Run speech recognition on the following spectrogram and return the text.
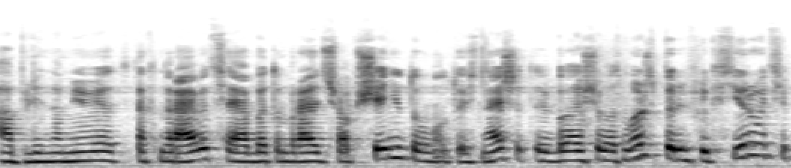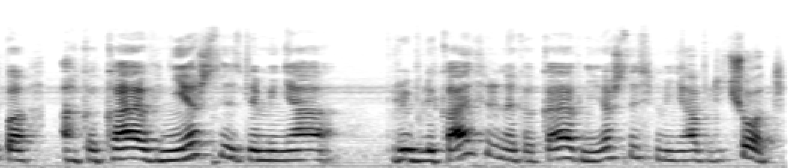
а, блин, а мне это так нравится, я об этом раньше вообще не думал. То есть, знаешь, это была еще возможность порефлексировать, типа, а какая внешность для меня привлекательна, какая внешность меня влечет.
